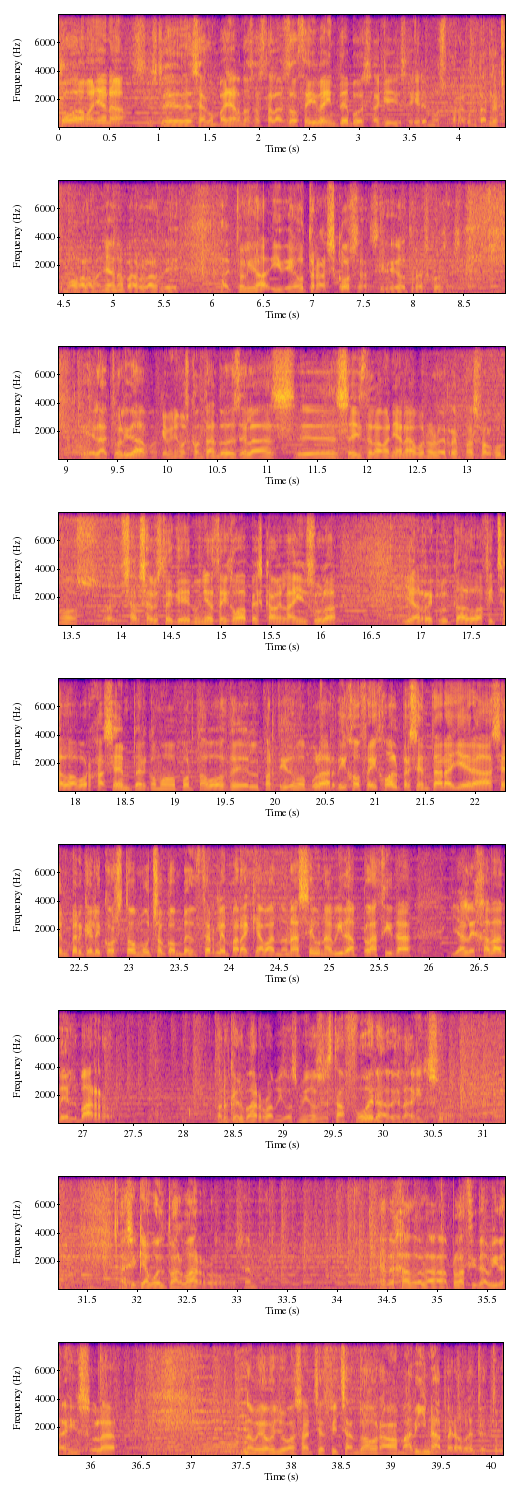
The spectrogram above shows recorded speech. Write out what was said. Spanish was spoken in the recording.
Toda la mañana. Si usted desea acompañarnos hasta las 12 y 20, pues aquí seguiremos para contarles cómo va la mañana, para hablar de la actualidad y de otras cosas, y de otras cosas. Eh, la actualidad, que venimos contando desde las 6 eh, de la mañana, bueno, le repaso algunos... ¿Sabe usted que Núñez Feijóo ha pescado en la ínsula y ha reclutado, ha fichado a Borja Semper como portavoz del Partido Popular? Dijo Feijóo al presentar ayer a Semper que le costó mucho convencerle para que abandonase una vida plácida y alejada del barro porque el barro, amigos míos, está fuera de la ínsula. Así que ha vuelto al barro siempre. Ha dejado la plácida vida insular. No veo yo a Sánchez fichando ahora a Marina, pero vete tú.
